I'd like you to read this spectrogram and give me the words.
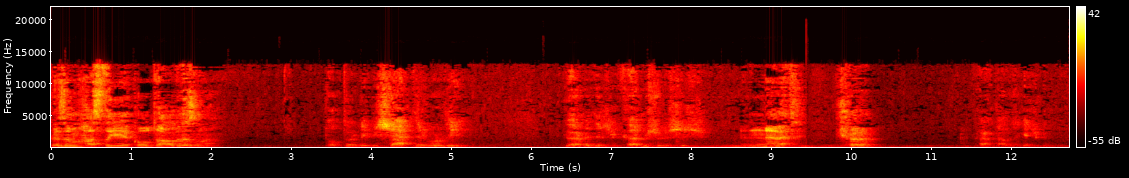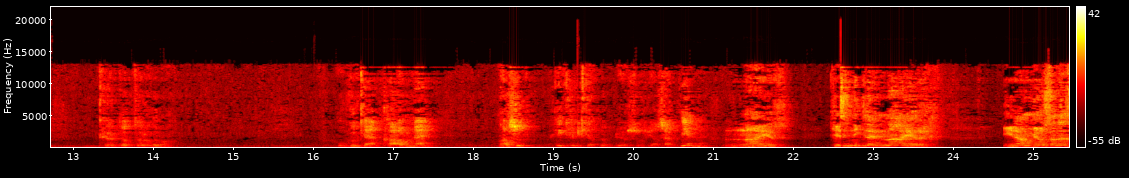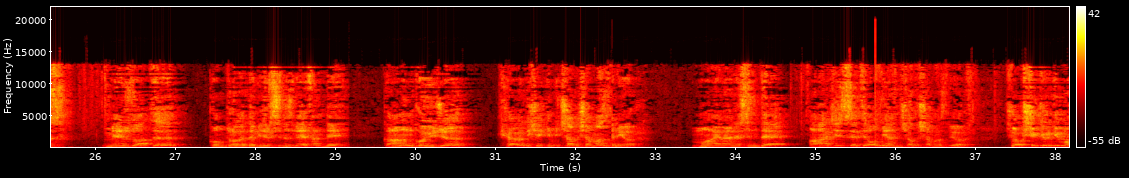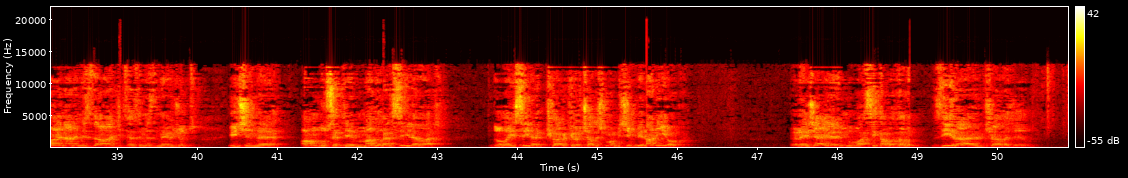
Kızım hastayı koltuğa aldınız mı? Doktor bey bir saattir buradayım. Görmediniz mi? Kör müsünüz siz? Evet. Körüm. Ha, dalga. Kör doktor olur mu? Hukuken, kanunen nasıl hekimlik yapabiliyorsunuz? Yasak değil mi? Hayır. Kesinlikle hayır. İnanmıyorsanız mevzuatı kontrol edebilirsiniz beyefendi. Kanun koyucu kör diş hekimi çalışamaz deniyor. Muayenehanesinde acil seti olmayan çalışamaz diyor. Çok şükür ki muayenehanemizde acil setimiz mevcut. İçinde ambu seti, lensi bile var. Dolayısıyla kör kör çalışmam için bir mani yok. Rica ederim bu bahsi kapatalım. Zira ölçü alacağım.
